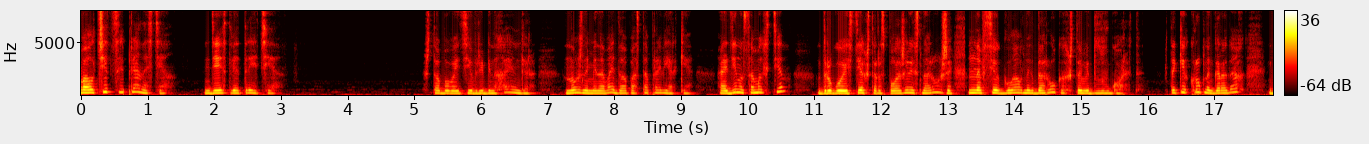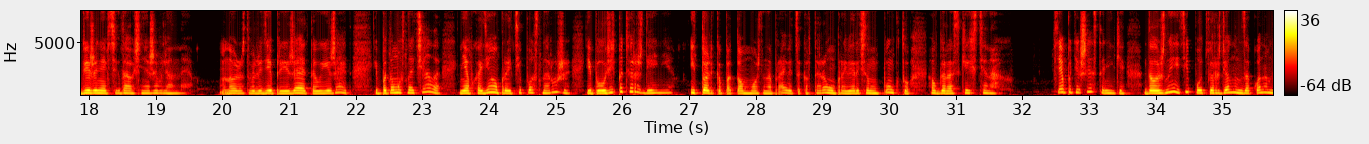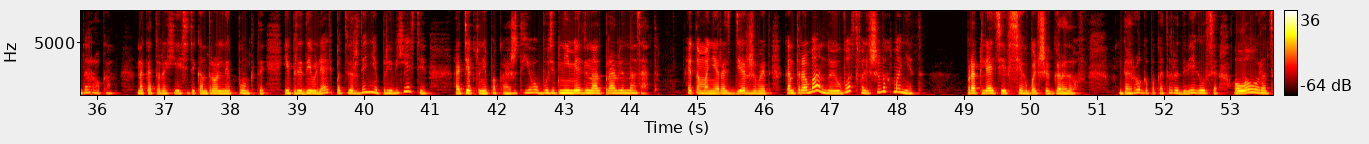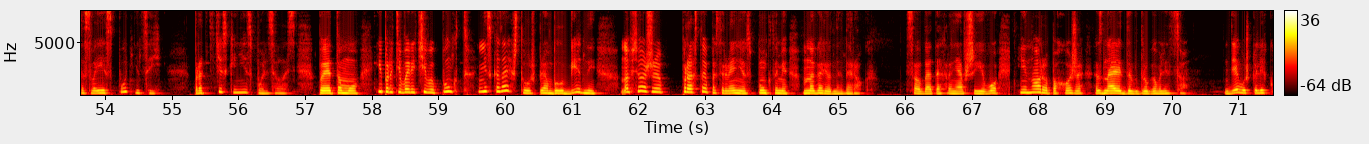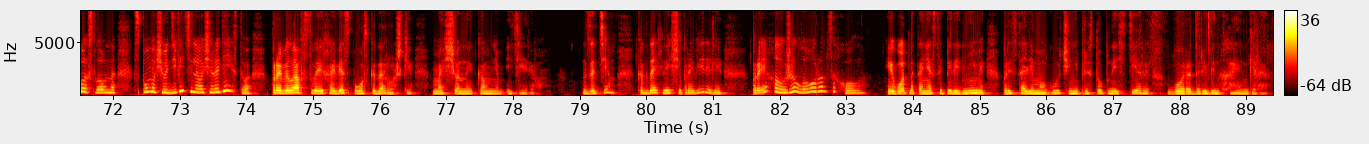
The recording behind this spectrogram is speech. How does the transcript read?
Волчицы и пряности. Действие третье. Чтобы войти в Рюбенхайнгер, нужно миновать два поста проверки. Один у самых стен, другой из тех, что расположились снаружи на всех главных дорогах, что ведут в город. В таких крупных городах движение всегда очень оживленное. Множество людей приезжает и уезжает, и потому сначала необходимо пройти пост снаружи и получить подтверждение. И только потом можно направиться ко второму проверочному пункту в городских стенах. Все путешественники должны идти по утвержденным законам дорогам, на которых есть эти контрольные пункты, и предъявлять подтверждение при въезде, а те, кто не покажет его, будет немедленно отправлен назад. Эта манера сдерживает контрабанду и увоз фальшивых монет – проклятие всех больших городов. Дорога, по которой двигался Лоурен со своей спутницей, практически не использовалась, поэтому и противоречивый пункт, не сказать, что уж прям был бедный, но все же простой по сравнению с пунктами многолюдных дорог. Солдаты, охранявшие его, и Нора, похоже, знали друг друга в лицо. Девушка легко, словно с помощью удивительного чародейства, провела в своих овец по узкой дорожке, мощенной камнем и деревом. Затем, когда их вещи проверили, проехал уже Лоуренса Холла. И вот, наконец-то, перед ними предстали могучие неприступные стеры города Рюбинхайнгера.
